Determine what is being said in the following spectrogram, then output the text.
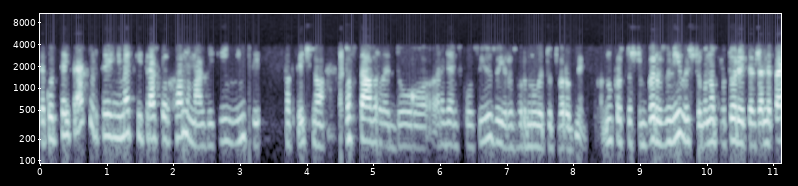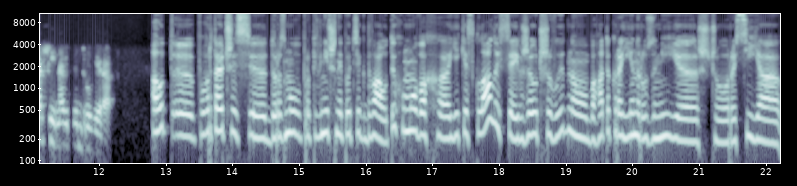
Так, от цей трактор це німецький трактор Ханомаг, який німці фактично поставили до радянського союзу і розгорнули тут виробництво. Ну просто щоб ви розуміли, що воно повторюється вже не перший і навіть не другий раз. А от е, повертаючись е, до розмови про північний потік, 2 у тих умовах, е, які склалися, і вже очевидно, багато країн розуміє, що Росія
